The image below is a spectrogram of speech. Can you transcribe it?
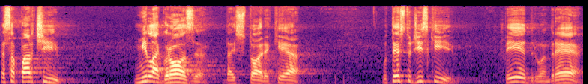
essa parte milagrosa da história, que é o texto diz que Pedro, André,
